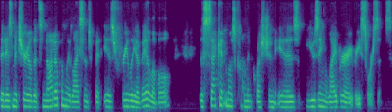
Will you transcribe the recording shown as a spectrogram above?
that is material that's not openly licensed but is freely available. The second most common question is using library resources,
